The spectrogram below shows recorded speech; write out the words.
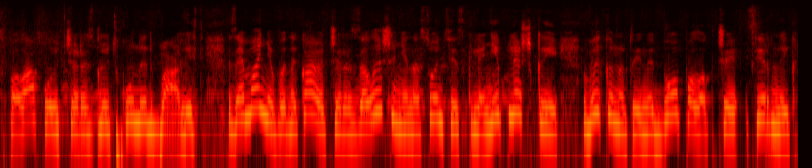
спалахують через людську недбалість. Займання виникають через залишені на сонці скляні пляшки, викинутий недопалок чи сірник.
